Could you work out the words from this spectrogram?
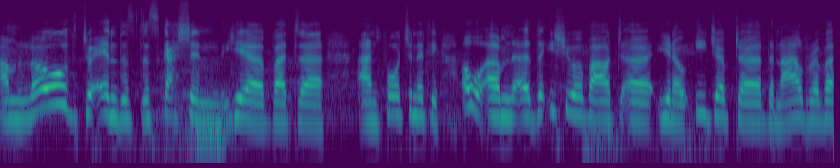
I'm loath to end this discussion here, but uh, unfortunately, oh, um, uh, the issue about uh, you know Egypt, uh, the Nile River,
